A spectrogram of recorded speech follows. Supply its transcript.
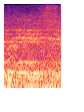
Happiness.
